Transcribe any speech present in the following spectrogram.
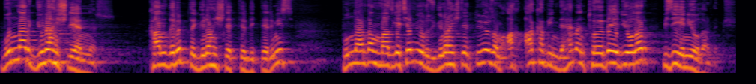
Bunlar günah işleyenler. Kandırıp da günah işlettirdiklerimiz. Bunlardan vazgeçemiyoruz, günah işlettiriyoruz ama ak- akabinde hemen tövbe ediyorlar, bizi yeniyorlar demiş.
